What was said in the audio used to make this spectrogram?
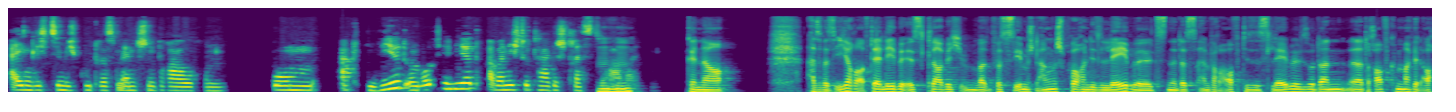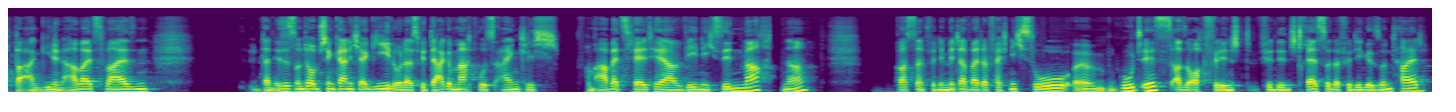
eigentlich ziemlich gut, was Menschen brauchen, um aktiviert und motiviert, aber nicht total gestresst zu mhm. arbeiten. Genau. Also was ich auch oft erlebe, ist, glaube ich, was, was eben schon angesprochen, diese Labels, ne, dass einfach oft dieses Label so dann äh, drauf gemacht wird, auch bei agilen Arbeitsweisen. Dann ist es unter Umständen gar nicht agil oder es wird da gemacht, wo es eigentlich vom Arbeitsfeld her wenig Sinn macht, ne? was dann für den Mitarbeiter vielleicht nicht so ähm, gut ist, also auch für den, für den Stress oder für die Gesundheit.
